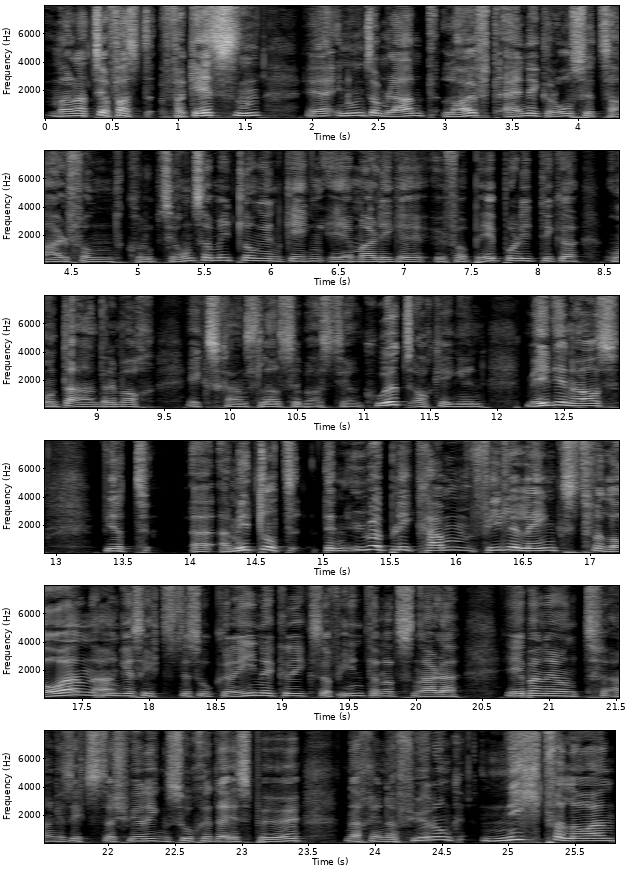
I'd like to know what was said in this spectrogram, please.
man hat es ja fast vergessen, äh, in unserem Land läuft eine große Zahl von Korruptionsermittlungen gegen ehemalige ÖVP-Politiker, unter anderem auch Ex-Kanzler Sebastian Kurz, auch gegen ein Medienhaus wird äh, ermittelt. Den Überblick haben viele längst verloren angesichts des Ukraine-Kriegs auf internationaler Ebene und angesichts der schwierigen Suche der SPÖ nach einer Führung. Nicht verloren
